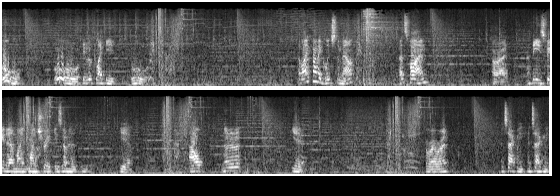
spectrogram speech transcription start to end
Ooh. Ooh, he looked like he... Ooh. Have I kind of glitched them out? That's fine. Alright. I think he's figured out my, my trick. He's gonna... Yeah. Ow. No, no, no. Yeah. Alright, alright. Attack me. Attack me.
